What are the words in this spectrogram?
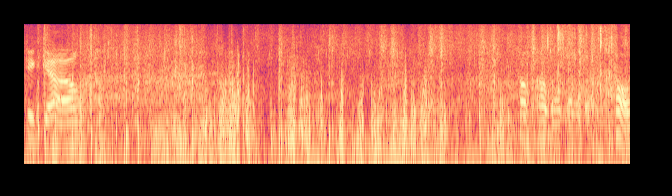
Good girl. Oh, oh, oh, oh, oh.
